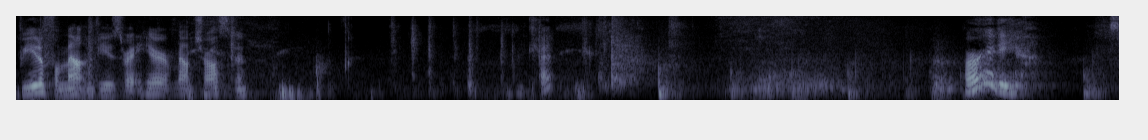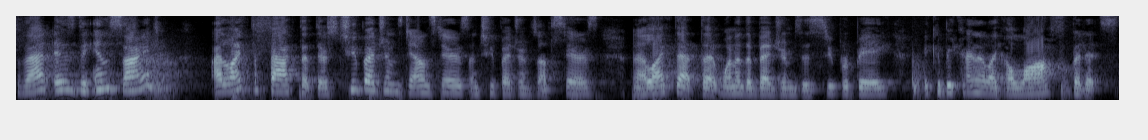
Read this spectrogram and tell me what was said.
Beautiful mountain views right here of Mount Charleston. Okay. Alrighty. So that is the inside. I like the fact that there's two bedrooms downstairs and two bedrooms upstairs. And I like that, that one of the bedrooms is super big. It could be kind of like a loft, but it's,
